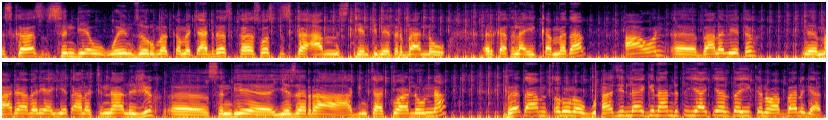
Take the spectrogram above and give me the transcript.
እስከ ስንዴው ወይም ዘሩ መቀመጫ ድረስ ከሶስት እስከ አምስት ሴንቲሜትር ባለው እርቀት ላይ ይቀመጣል። አሁን ባለቤትህ ማዳበሪያ እየጣለችና ልጅህ ስንዴ እየዘራ አግኝቻችኋለሁና በጣም ጥሩ ነው። ከዚህ ላይ ግን አንድ ጥያቄ ልጠይቅ ነው አባ ንጋት፣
